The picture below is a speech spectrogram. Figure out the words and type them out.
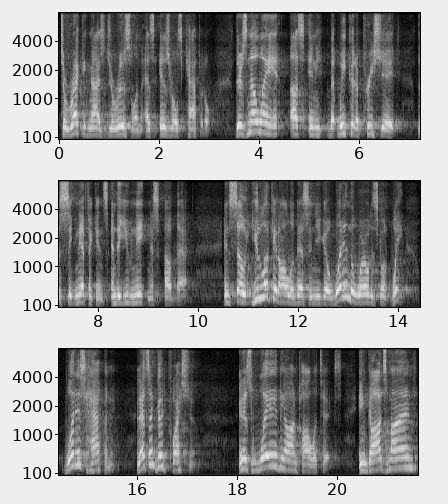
to recognize Jerusalem as Israel's capital. There's no way us in, that we could appreciate the significance and the uniqueness of that. And so you look at all of this and you go, what in the world is going, wait, what is happening? And that's a good question. And it's way beyond politics. In God's mind,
